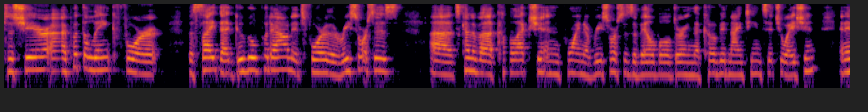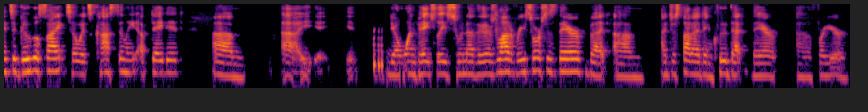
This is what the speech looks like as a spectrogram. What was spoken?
to share, I put the link for the site that Google put out. It's for the resources. Uh, it's kind of a collection point of resources available during the COVID-19 situation. And it's a Google site, so it's constantly updated. Um, uh, it, it, you know, one page leads to another. There's a lot of resources there, but um, I just thought I'd include that there uh, for your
